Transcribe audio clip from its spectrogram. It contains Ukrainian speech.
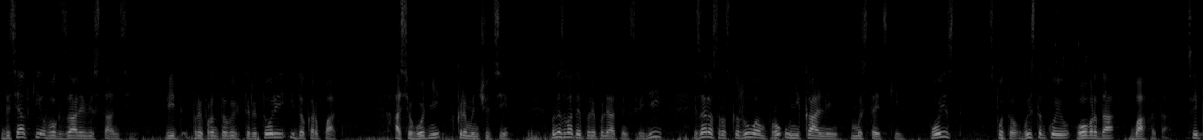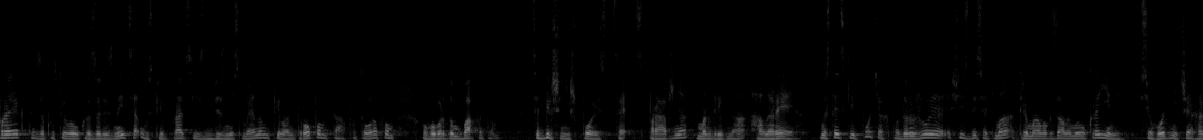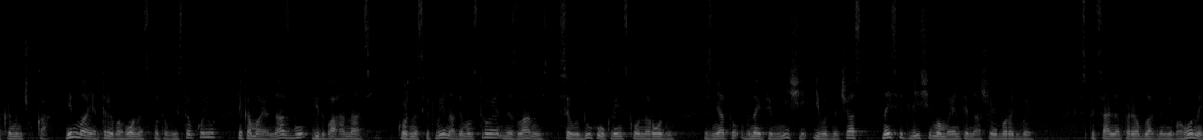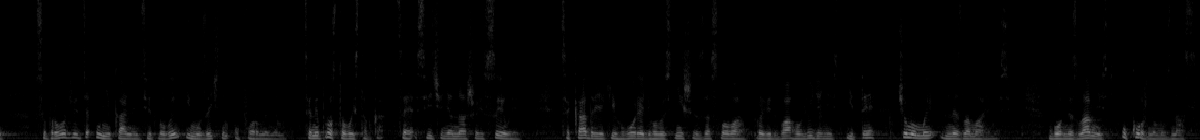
десятки вокзалів і станцій від прифронтових територій і до Карпат. А сьогодні в Кременчуці. Мене звати Перепелятник Сергій, і зараз розкажу вам про унікальний мистецький поїзд з фотовиставкою Говарда Баффета. Цей проект запустила Укрзалізниця у співпраці з бізнесменом, філантропом та фотографом Говардом Баффетом. Це більше ніж поїзд, це справжня мандрівна галерея. Мистецький потяг подорожує 63 вокзалами України. Сьогодні черга Кременчука. Він має три вагони з фотовиставкою, яка має назву Відвага націй. Кожна світлина демонструє незламність, силу духу українського народу, зняту в найтемніші і водночас найсвітліші моменти нашої боротьби. Спеціально переобладнані вагони супроводжуються унікальним світловим і музичним оформленням. Це не просто виставка, це свідчення нашої сили. Це кадри, які говорять голосніше за слова про відвагу, людяність і те, чому ми не зламаємось. Бо незламність у кожному з нас.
